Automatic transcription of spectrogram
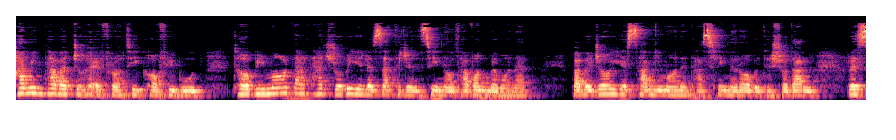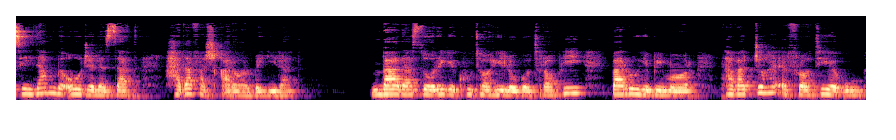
همین توجه افراطی کافی بود تا بیمار در تجربه لذت جنسی ناتوان بماند و به جای صمیمانه تسلیم رابطه شدن رسیدن به اوج لذت هدفش قرار بگیرد. بعد از دوره کوتاهی لوگوتراپی بر روی بیمار توجه افراطی او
